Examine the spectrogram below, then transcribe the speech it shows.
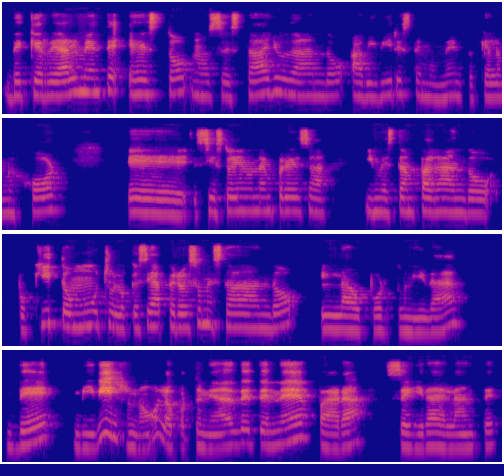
de que realmente esto nos está ayudando a vivir este momento, que a lo mejor eh, si estoy en una empresa y me están pagando poquito, mucho, lo que sea, pero eso me está dando la oportunidad de vivir, ¿no? La oportunidad de tener para seguir adelante.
